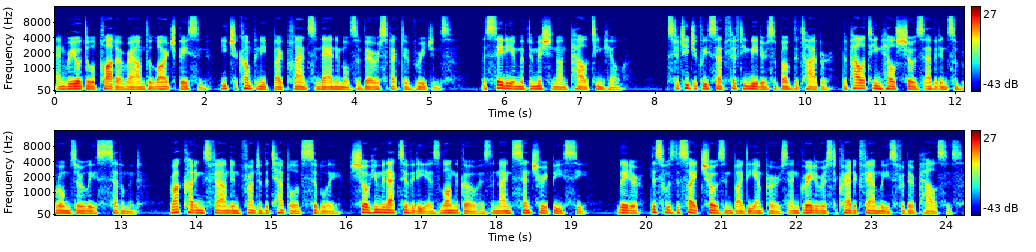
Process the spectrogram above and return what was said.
and Rio de la Plata around the large basin, each accompanied by plants and animals of their respective regions. The Stadium of Domitian on Palatine Hill. Strategically set 50 meters above the Tiber, the Palatine Hill shows evidence of Rome's earliest settlement. Rock cuttings found in front of the Temple of Cybele show human activity as long ago as the 9th century BC. Later, this was the site chosen by the emperors and great aristocratic families for their palaces.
